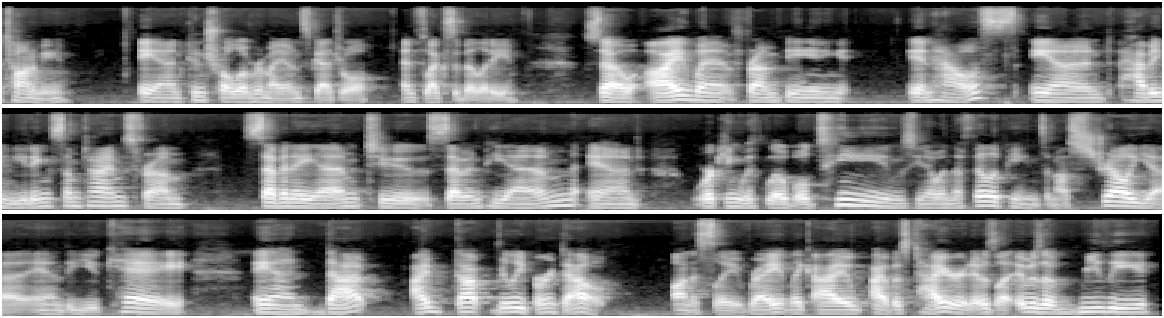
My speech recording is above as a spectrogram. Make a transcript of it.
autonomy and control over my own schedule and flexibility. So, I went from being in house and having meetings sometimes from 7 a.m. to 7 p.m. and working with global teams, you know, in the Philippines and Australia and the UK. And that I got really burnt out, honestly, right? Like I, I was tired. It was, it was a really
